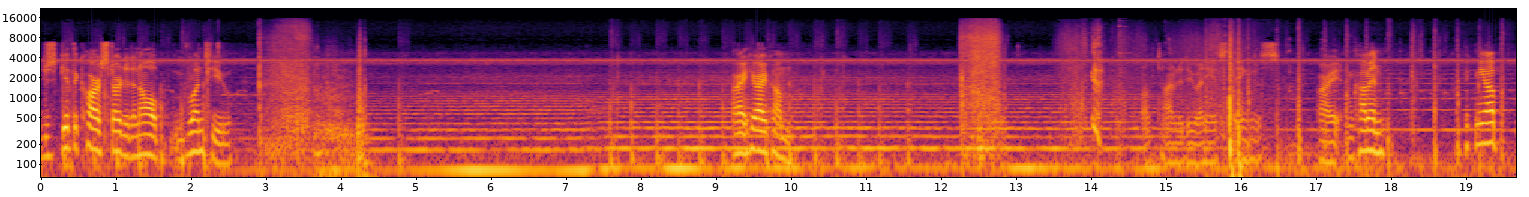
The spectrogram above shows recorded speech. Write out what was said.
Just get the car started and I'll run to you. Alright, here I come. I don't have time to do any of these things. Alright, I'm coming. Pick me up.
